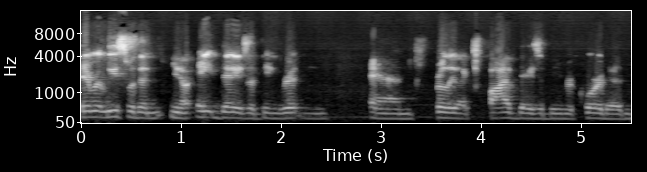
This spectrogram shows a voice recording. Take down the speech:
it released within you know eight days of being written and really like five days of being recorded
